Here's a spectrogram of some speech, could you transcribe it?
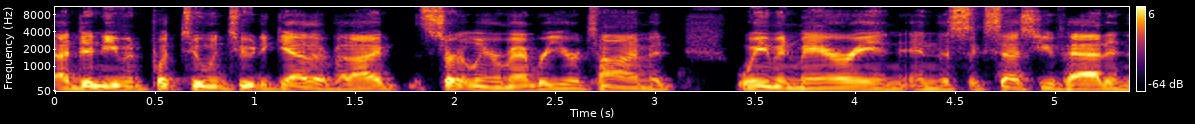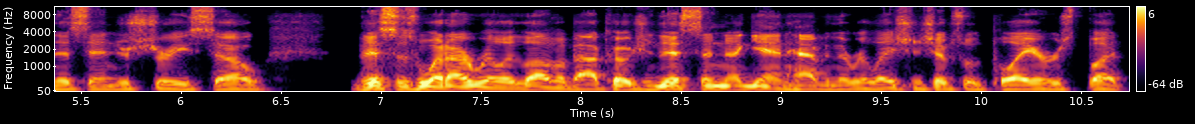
I didn't even put two and two together, but I certainly remember your time at William and Mary and, and the success you've had in this industry. So this is what I really love about coaching this. And again, having the relationships with players, but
